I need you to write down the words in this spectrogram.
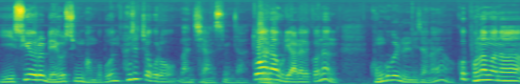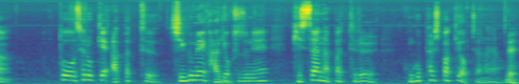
이 수요를 메울 수 있는 방법은 현실적으로 많지 않습니다. 또 네. 하나 우리 알아야 될 거는 공급을 늘리잖아요. 그 보나마나 또 새롭게 아파트, 지금의 가격 수준의 비싼 아파트를 공급할 수밖에 없잖아요. 네.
